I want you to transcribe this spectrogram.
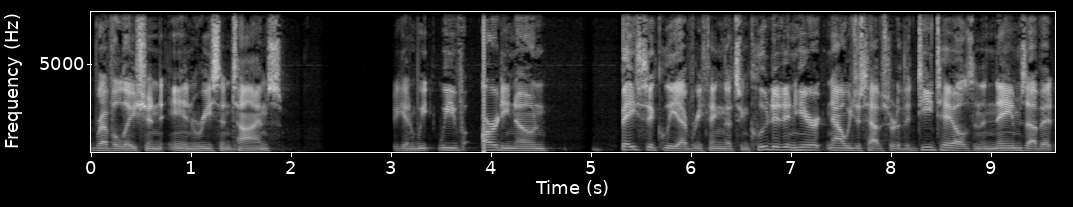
revelation in recent times. Again, we, we've already known basically everything that's included in here. Now we just have sort of the details and the names of it.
